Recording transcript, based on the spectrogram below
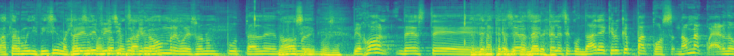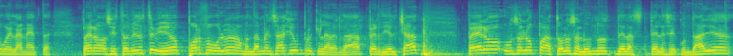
Va a estar muy difícil, está imagínate bien cuántos difícil porque no, hombre, güey, son un putal de No, nombre. sí, pues sí. Viejón, de este... El de la telesecundaria. telesecundaria, creo que pa' cosas... No me acuerdo, güey, la neta. Pero si estás viendo este video, por favor, vuelve a mandar mensaje, porque la verdad perdí el chat. Pero un saludo para todos los alumnos de las telesecundaria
